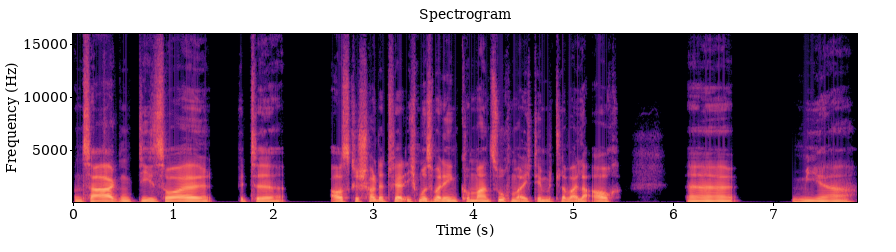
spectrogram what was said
und sagen, die soll bitte ausgeschaltet werden. Ich muss mal den Command suchen, weil ich den mittlerweile auch äh, mir.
